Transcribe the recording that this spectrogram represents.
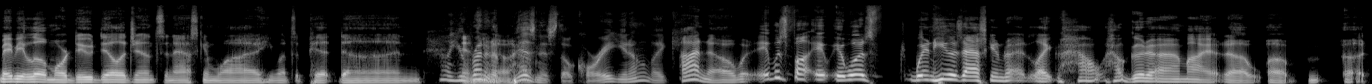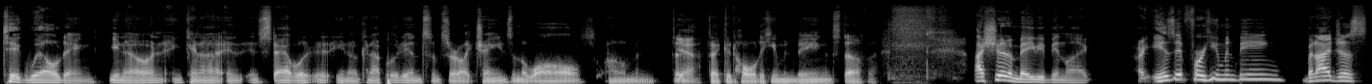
maybe a little more due diligence and asking why he wants a pit done Well, you're And, running you know, a how- business though, Corey. You know, like I know, but it was fun. It, it was when he was asking like how how good am I at uh, uh, uh, TIG welding, you know, and, and can I establish, you know, can I put in some sort of like chains in the walls, um, and that, Yeah. that could hold a human being and stuff. I should have maybe been like, is it for human being? But I just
